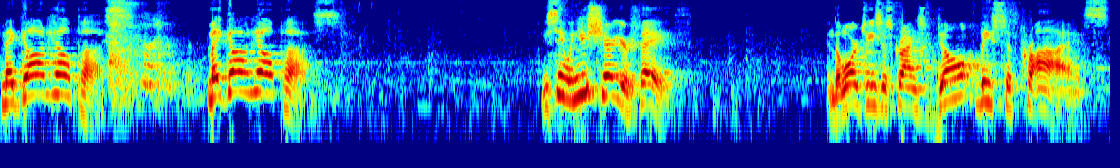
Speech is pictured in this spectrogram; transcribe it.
May God help us. May God help us. You see, when you share your faith in the Lord Jesus Christ, don't be surprised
